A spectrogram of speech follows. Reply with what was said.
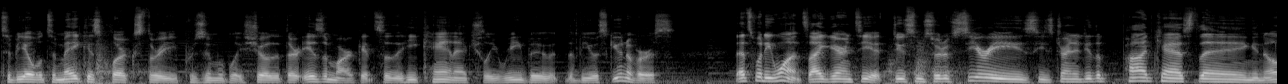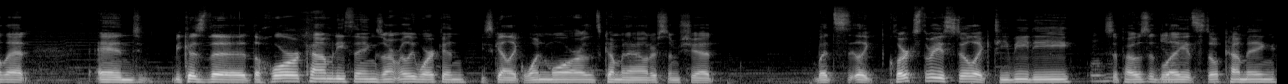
to be able to make his Clerks 3, presumably, show that there is a market so that he can actually reboot the View Askew universe. That's what he wants, I guarantee it. Do some sort of series, he's trying to do the podcast thing and all that. And because the, the horror comedy things aren't really working, he's got like one more that's coming out or some shit. But like Clerks 3 is still like TBD, mm-hmm. supposedly, it's still coming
